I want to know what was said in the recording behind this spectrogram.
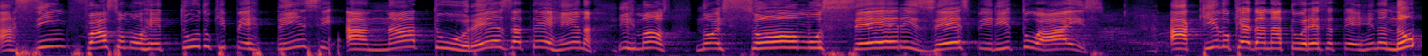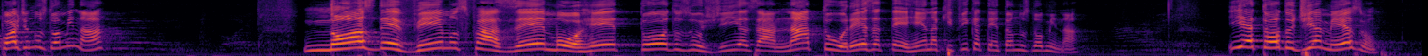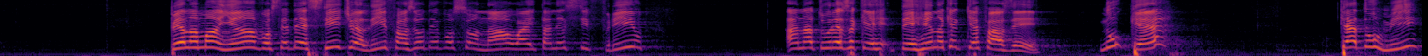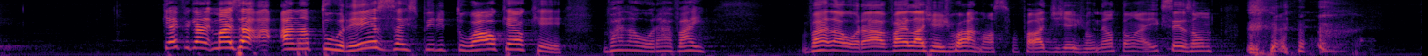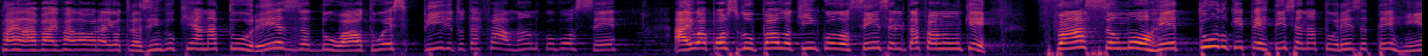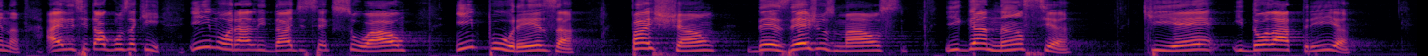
Assim façam morrer tudo que pertence à natureza terrena. Irmãos, nós somos seres espirituais. Aquilo que é da natureza terrena não pode nos dominar. Nós devemos fazer morrer todos os dias a natureza terrena que fica tentando nos dominar. E é todo dia mesmo. Pela manhã você decide ali fazer o devocional, aí está nesse frio. A natureza terrena o que quer fazer? Não quer. Quer dormir quer ficar, mas a, a natureza espiritual quer o quê? Vai lá orar, vai. Vai lá orar, vai lá jejuar. Nossa, vou falar de jejum, não? Então aí que vocês vão. vai lá, vai, vai lá orar em outras línguas, que a natureza do alto, o Espírito está falando com você. Aí o apóstolo Paulo aqui em Colossenses, ele está falando o quê? Façam morrer tudo que pertence à natureza terrena. Aí ele cita alguns aqui imoralidade sexual, impureza, paixão, desejos maus e ganância, que é idolatria.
